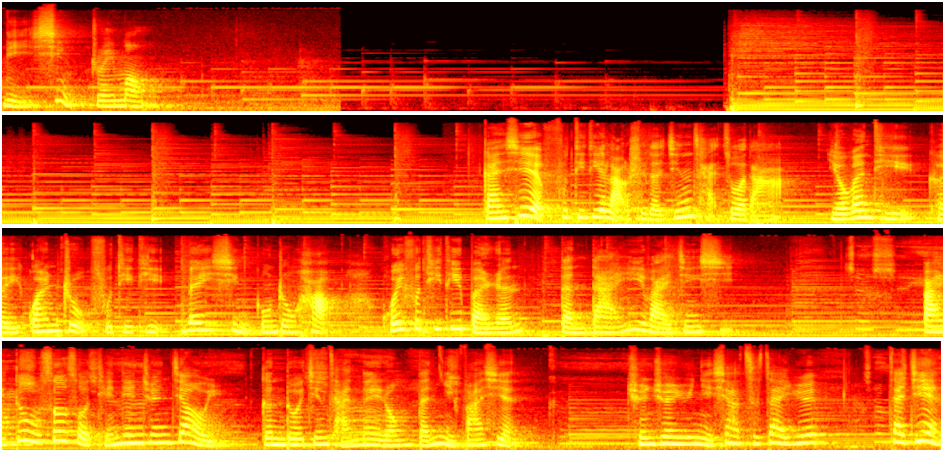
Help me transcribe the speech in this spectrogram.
理性追梦。感谢付 T T 老师的精彩作答，有问题可以关注付 T T 微信公众号。回复 T T 本人，等待意外惊喜。百度搜索“甜甜圈教育”，更多精彩内容等你发现。圈圈与你下次再约，再见。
